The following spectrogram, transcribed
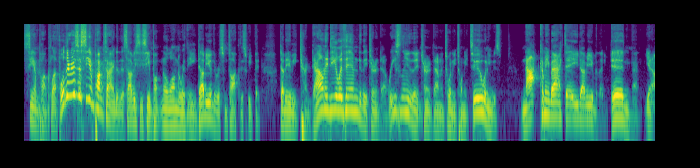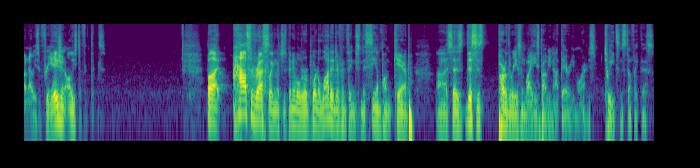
CM Punk left. Well, there is a CM Punk tie into this. Obviously, CM Punk no longer with AEW. There was some talk this week that WWE turned down a deal with him. Did they turn it down recently? Did they turn it down in 2022 when he was not coming back to AEW, but then he did? And then, you know, now he's a free agent, all these different things. But House of Wrestling, which has been able to report a lot of different things from the CM Punk camp, uh, says this is part of the reason why he's probably not there anymore. His tweets and stuff like this.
